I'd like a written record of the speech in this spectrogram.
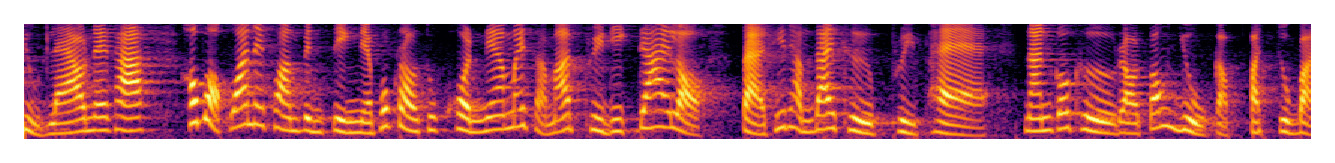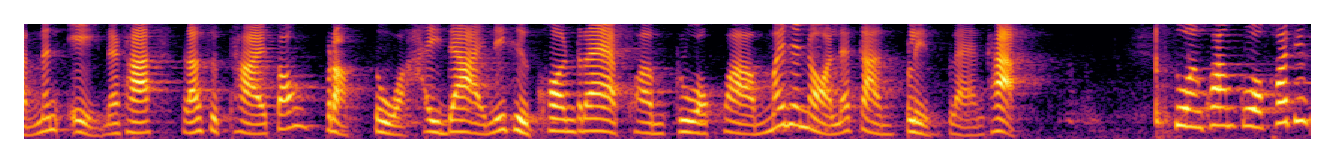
อยู่แล้วนะคะ เขาบอกว่าในความเป็นจริงเนี่ยพวกเราทุกคนเนี่ยไม่สามารถ predict ได้หรอก แต่ที่ทำได้คือ prepare นั่นก็คือเราต้องอยู่กับปัจจุบันนั่นเองนะคะ และสุดท้ายต้องปรับตัวให้ได้ นี่คือข้อแรกความกลัวความไม่แน่นอนและการเปลี่ยนแปลงค่ะ ส่วนความกลัวข้อที่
